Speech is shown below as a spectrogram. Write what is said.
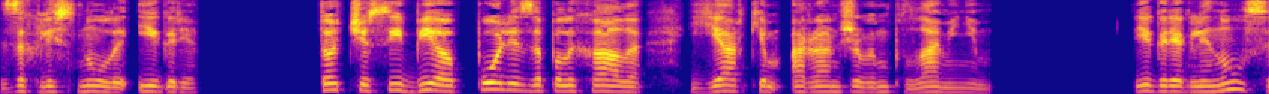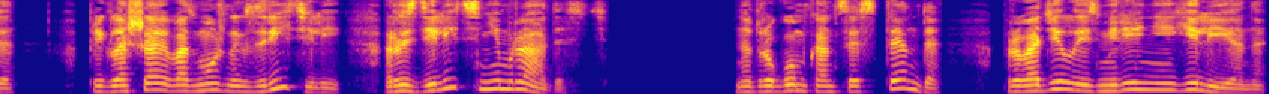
захлестнула Игоря. Тотчас и биополе заполыхало ярким оранжевым пламенем. Игорь оглянулся, приглашая возможных зрителей разделить с ним радость. На другом конце стенда проводила измерение Елена,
